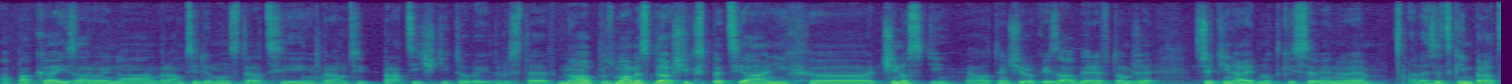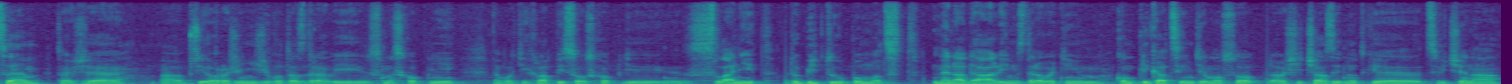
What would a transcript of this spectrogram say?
a pak i zároveň na, v rámci demonstrací, v rámci prací štítových družstev. No a plus máme z dalších speciálních uh, činností. Jo? Ten široký záběr je v tom, že třetina jednotky se věnuje lezeckým pracem, takže při ohrožení života zdraví chlapi jsme schopni, nebo ti chlapi jsou schopni slanit do bytu, pomoct nenadálým zdravotním komplikacím těm osob. Další část jednotky je cvičena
